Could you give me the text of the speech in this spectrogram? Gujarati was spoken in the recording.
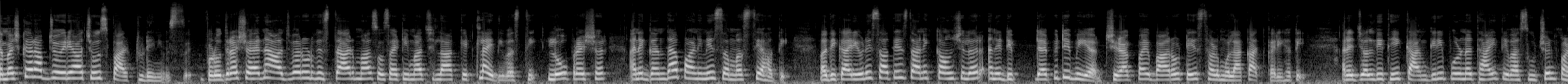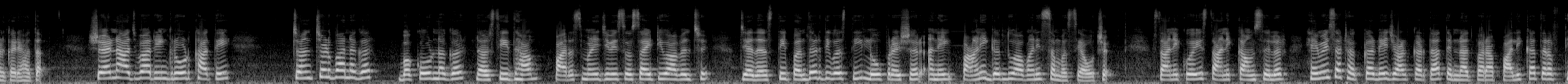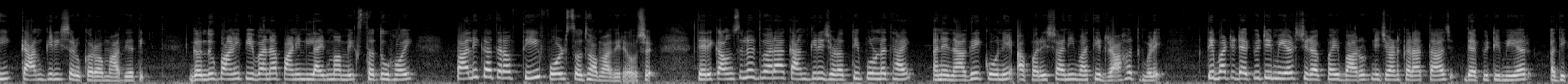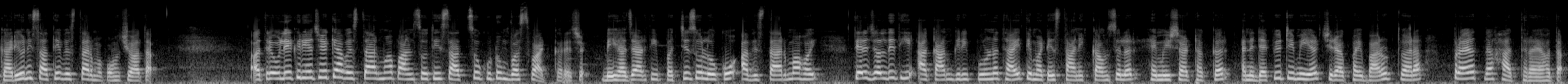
નમસ્કાર, આપ જોઈ રહ્યા છો સ્પાર્ક ટુડે ન્યૂઝ વડોદરા શહેરના આજવા રોડ વિસ્તારમાં સોસાયટીમાં છેલ્લા કેટલાય દિવસથી લો પ્રેશર અને ગંદા પાણીની સમસ્યા હતી. અધિકારીઓની સાથે સ્થાનિક કાઉન્સિલર અને ડેપ્યુટી મેયર ચિરાગભાઈ બારોટે સ્થળ મુલાકાત કરી હતી અને જલ્દીથી કામગીરી પૂર્ણ થાય તેવા સૂચન પણ કર્યા હતા. શહેરના આજવા રિંગ રોડ ખાતે ચંચળબાનગર બકોરનગર નરસિંહધામ પારસમણી જેવી સોસાયટીઓ આવેલ છે, જ્યાં દસથી પંદર દિવસથી લો પ્રેશર અને પાણી ગંદુ આવવાની સમસ્યાઓ છે. સ્થાનિકોએ સ્થાનિક કાઉન્સિલર હેમેશા ઠક્કરને જાણ કરતા તેમના દ્વારા પાલિકા તરફથી કામગીરી શરૂ કરવામાં આવી હતી. ગંદુ પાણી પીવાના પાણીની લાઇનમાં મિક્સ થતું હોય, પાલિકા તરફથી ફોલ્ટ શોધવામાં આવી રહ્યો છે. ત્યારે કાઉન્સિલર દ્વારા આ કામગીરી ઝડપથી પૂર્ણ થાય અને નાગરિકોને આ પરેશાનીમાંથી રાહત મળે. તે માટે ડેપ્યુટી મેયર ચિરાગભાઈ બારોટની જાણ કરાતા જ ડેપ્યુટી મેયર અધિકારીઓની સાથે વિસ્તારમાં પહોંચ્યા હતા. અત્રે ઉલ્લેખનીય છે કે આ વિસ્તારમાં પાંચસોથી સાતસો કુટુંબ વસવાટ કરે છે. બે હજારથી પચીસો લોકો આ વિસ્તારમાં હોય ત્યારે જલ્દીથી આ કામગીરી પૂર્ણ થાય તે માટે સ્થાનિક કાઉન્સિલર હેમિશા ઠક્કર અને ડેપ્યુટી મેયર ચિરાગભાઈ બારોટ દ્વારા પ્રયત્ન હાથ ધરાયા હતા.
